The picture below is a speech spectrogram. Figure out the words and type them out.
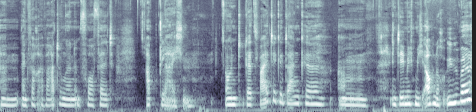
ähm, einfach Erwartungen im Vorfeld abgleichen. Und der zweite Gedanke, ähm, in dem ich mich auch noch übe,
